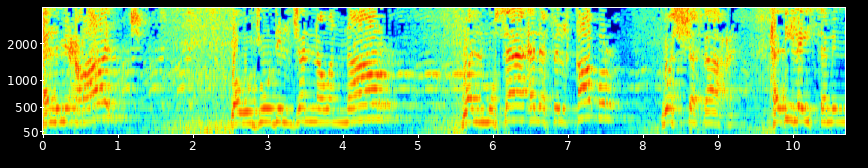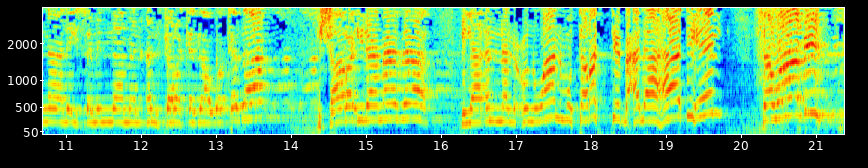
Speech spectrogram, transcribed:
المعراج ووجود الجنة والنار والمساءلة في القبر والشفاعة. هذه ليس منا ليس منا من أنكر كذا وكذا. إشارة إلى ماذا؟ إلى أن العنوان مترتب على هذه الثوابت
